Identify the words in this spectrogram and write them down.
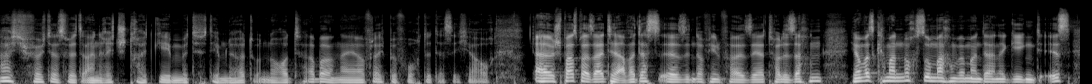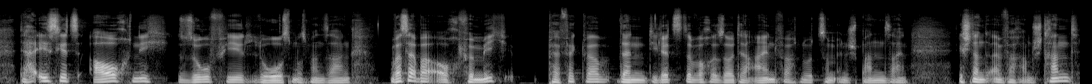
Ah, ich fürchte, es wird einen Rechtsstreit geben mit dem Nerd und Nord, aber naja, vielleicht befruchtet es sich ja auch. Äh, Spaß beiseite, aber das äh, sind auf jeden Fall sehr tolle Sachen. Ja, und was kann man noch so machen, wenn man da in der Gegend ist? Da ist jetzt auch nicht so viel los, muss man sagen. Was aber auch für mich perfekt war, denn die letzte Woche sollte einfach nur zum Entspannen sein. Ich stand einfach am Strand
